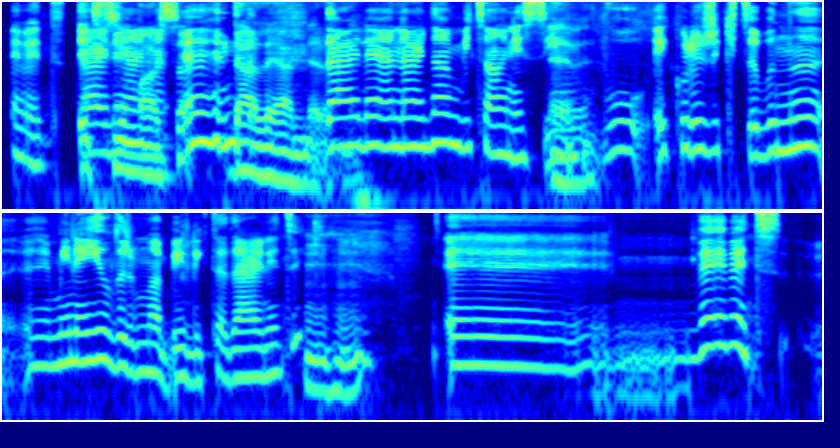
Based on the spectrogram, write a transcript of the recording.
Evet. Eksiğim derleyenler- varsa derleyenlere. derleyenlerden bir tanesiyim. Evet. Bu ekoloji kitabını e, Mine Yıldırım'la birlikte derledik. Hı hı. Ee, ve evet e,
